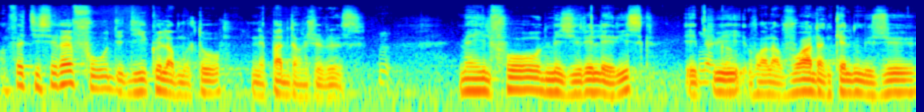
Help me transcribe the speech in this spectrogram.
En fait, il serait faux de dire que la moto n'est pas dangereuse. Mm. Mais il faut mesurer les risques et puis voilà, voir dans quelle mesure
